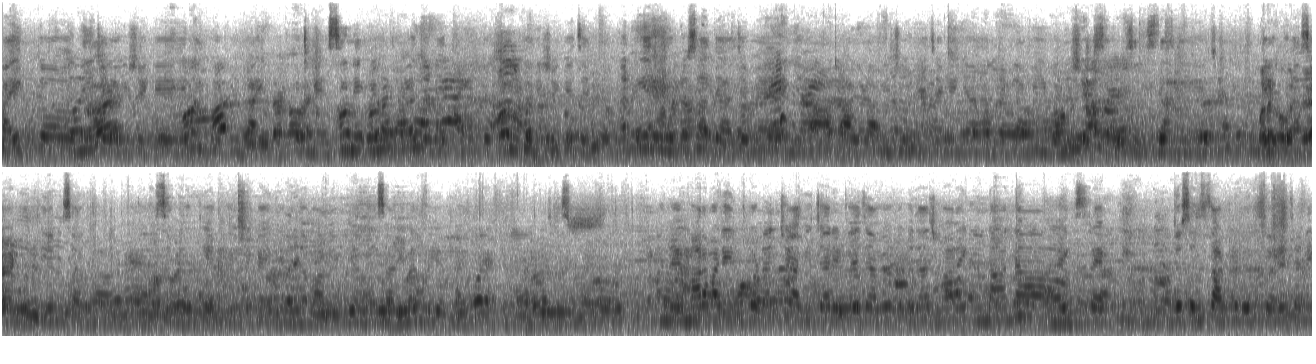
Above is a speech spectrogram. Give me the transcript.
બાઇક નહીં ચલાવી શકે, એની પણ બાઇક પર બેસીને એ અને તો ફીલ કરી શકે છે. અને એ ફોટો સાથે આજે મેં અહીંયા આગળ આવી છું અને છે કે અહીંયા જેટલા બી બની સંસ્થા ખબર છે. અને મારા માટે ઇમ્પોર્ટન્ટ છે આ વિચાર એટલે જ આવ્યો કે કદાચ મારા એક નાના એક સ્ટેપથી જો સંસ્થા આટલું બધું કરે છે અને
